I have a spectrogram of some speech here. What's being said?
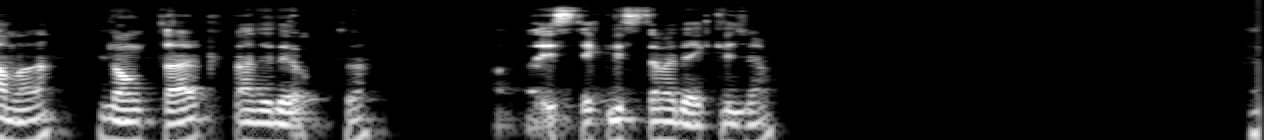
Ama Long Dark bende de yoktu. Hatta istek listeme de ekleyeceğim. Ee,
